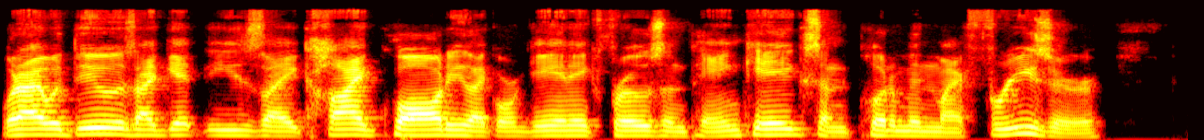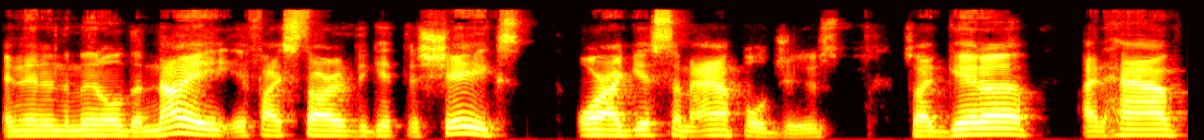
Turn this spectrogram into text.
What I would do is I get these like high quality, like organic frozen pancakes and put them in my freezer. And then in the middle of the night, if I started to get the shakes, or I get some apple juice. So I'd get up, I'd have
